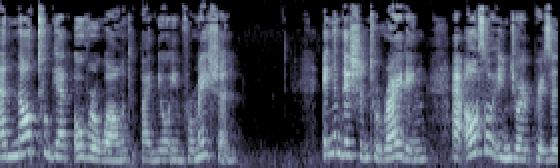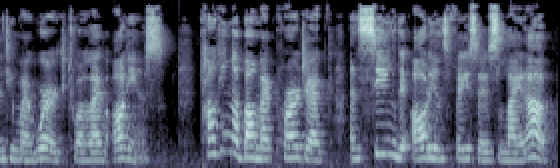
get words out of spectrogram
and not to get overwhelmed by new information. In addition to writing, I also enjoy presenting my work to a live audience. Talking about my project and seeing the audience faces light up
